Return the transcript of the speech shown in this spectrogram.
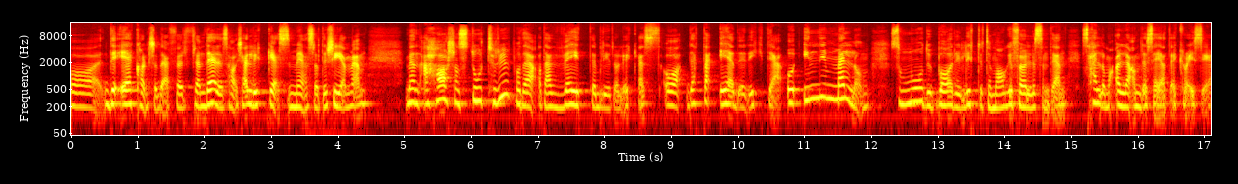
Og det er kanskje det, for fremdeles har ikke jeg lykkes med strategien min. Men jeg har sånn stor tro på det at jeg vet det blir å lykkes. Og dette er det riktige. Og innimellom så må du bare lytte til magefølelsen din, selv om alle andre sier at det er crazy.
